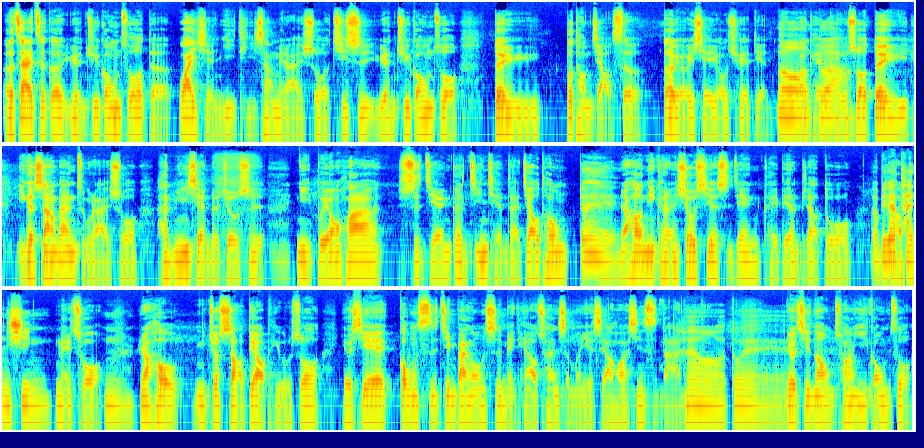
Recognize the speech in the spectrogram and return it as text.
而在这个远距工作的外显议题上面来说，其实远距工作对于不同角色都有一些优缺点。哦、OK，、啊、比如说对于一个上班族来说，很明显的就是你不用花时间跟金钱在交通，对，然后你可能休息的时间可以变得比较多，呃，比较弹性，没错，嗯，然后你就少掉，比如说有些公司进办公室每天要穿什么，也是要花心思打理的，哦，对，尤其那种创意工作，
